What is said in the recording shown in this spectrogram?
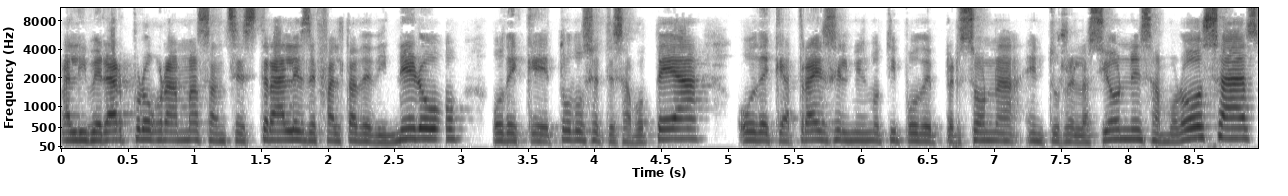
a liberar programas ancestrales de falta de dinero o de que todo se te sabotea o de que atraes el mismo tipo de persona en tus relaciones amorosas.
